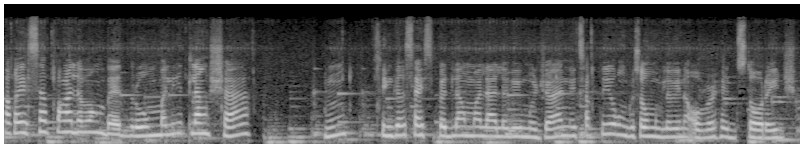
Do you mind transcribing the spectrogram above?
Okay, sa pangalawang bedroom, maliit lang siya. Hmm? Single size bed lang malalagay mo dyan. It's up to you kung gusto mo maglagay ng overhead storage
